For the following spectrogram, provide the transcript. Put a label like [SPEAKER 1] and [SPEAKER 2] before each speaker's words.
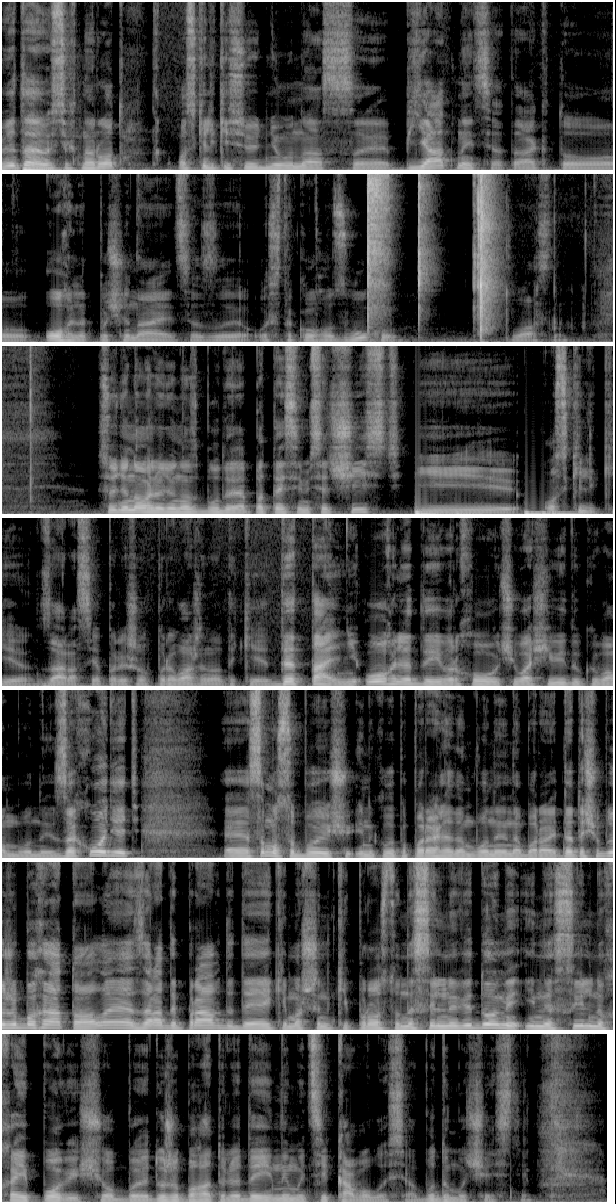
[SPEAKER 1] Вітаю усіх народ. Оскільки сьогодні у нас е, п'ятниця, так, то огляд починається з ось такого звуку. Власне. Сьогодні на огляді у нас буде ПТ-76, і оскільки зараз я перейшов переважно на такі детальні огляди, і враховуючи ваші відгуки, вам вони заходять. Е, Само собою, що інколи по переглядам вони набирають не те, щоб дуже багато, але заради правди деякі машинки просто не сильно відомі і не сильно хайпові, щоб дуже багато людей ними цікавилося, будемо чесні.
